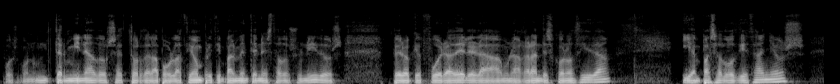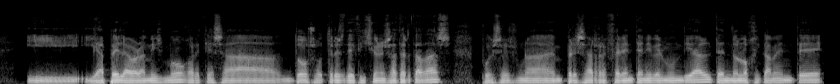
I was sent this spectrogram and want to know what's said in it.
pues bueno, un determinado sector de la población, principalmente en Estados Unidos, pero que fuera de él era una gran desconocida. Y han pasado 10 años y, Apple ahora mismo, gracias a dos o tres decisiones acertadas, pues es una empresa referente a nivel mundial, tecnológicamente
